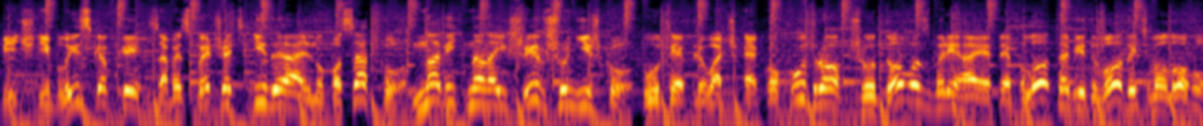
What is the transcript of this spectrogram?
Бічні блискавки забезпечать ідеальну посадку навіть на найширшу ніжку. Утеплювач екохутро чудово зберігає тепло та відводить вологу.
